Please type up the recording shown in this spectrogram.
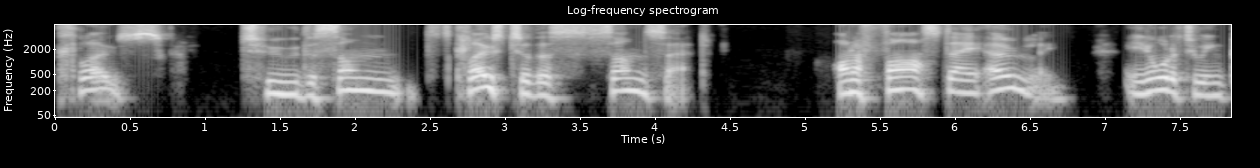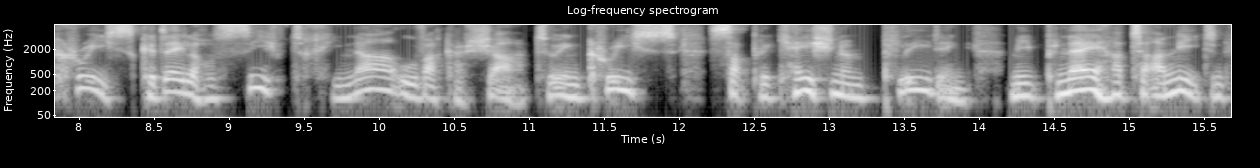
close to the sun, close to the sunset, on a fast day only, in order to increase kadela hosif tchina uvakasha, to increase supplication and pleading, mipnei hata'anit. And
